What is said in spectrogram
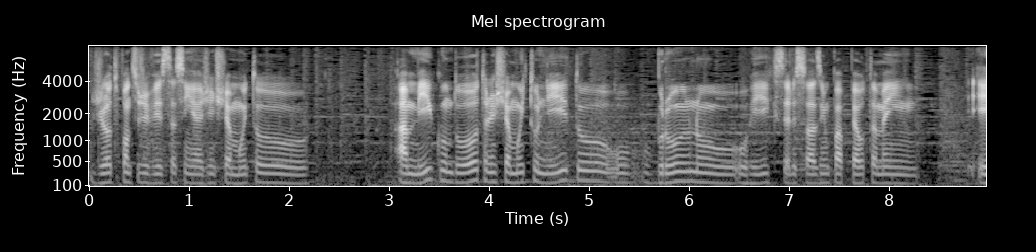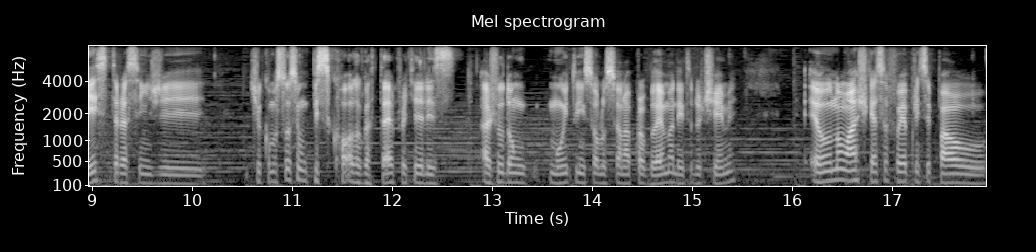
de outro ponto de vista, assim, a gente é muito amigo um do outro, a gente é muito unido. O, o Bruno, o Rix, eles fazem um papel também extra, assim, de, de como se fosse um psicólogo até, porque eles ajudam muito em solucionar problema dentro do time eu não acho que essa foi a principal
